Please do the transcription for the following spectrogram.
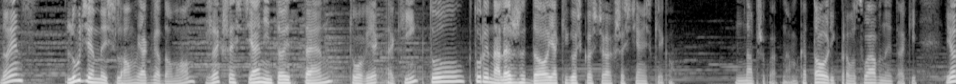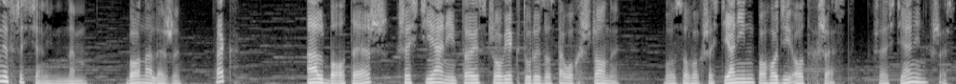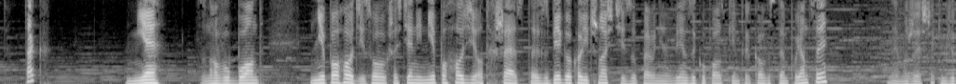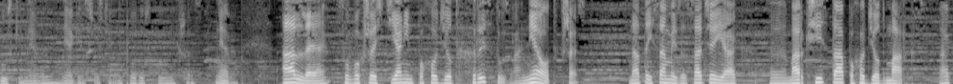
No więc ludzie myślą, jak wiadomo, że chrześcijanin to jest ten człowiek taki, który należy do jakiegoś kościoła chrześcijańskiego. Na przykład nam katolik, prawosławny taki. I on jest chrześcijaninem, bo należy. Tak? Albo też chrześcijanin to jest człowiek, który został ochrzczony, bo słowo chrześcijanin pochodzi od chrzest. Chrześcijanin, chrzest. Tak? Nie. Znowu błąd. Nie pochodzi. Słowo chrześcijanin nie pochodzi od chrzest. To jest zbieg okoliczności zupełnie w języku polskim tylko występujący. Nie, może jeszcze jakimś ruskim, nie wiem. Jak jest chrześcijanin po rusku i chrzest? Nie wiem. Ale słowo chrześcijanin pochodzi od Chrystus, a nie od chrzest. Na tej samej zasadzie jak e, marksista pochodzi od Marx, tak?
